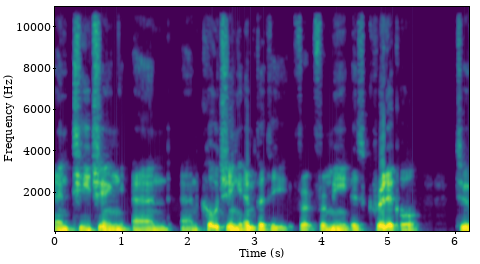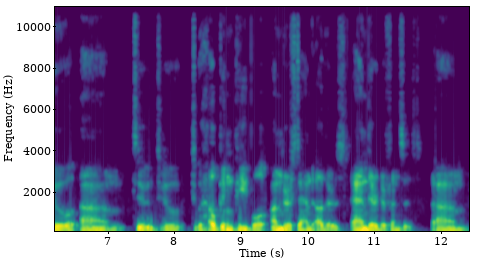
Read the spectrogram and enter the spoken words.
and teaching and and coaching empathy for, for me is critical to um, to to to helping people understand others and their differences. Um,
